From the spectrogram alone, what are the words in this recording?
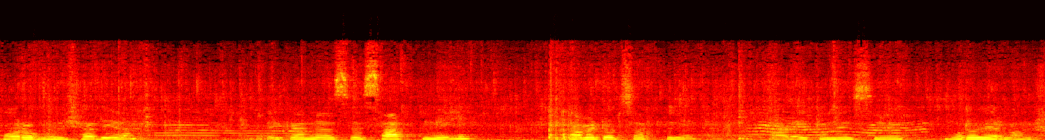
বড় গুলশা দেয়া আছে চাটনি টমেটোর চাটনি আর এখানে আছে মোরগের মাংস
